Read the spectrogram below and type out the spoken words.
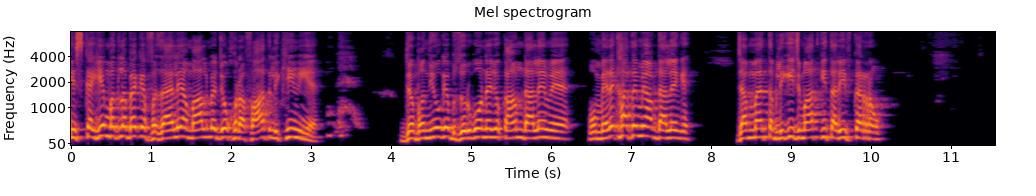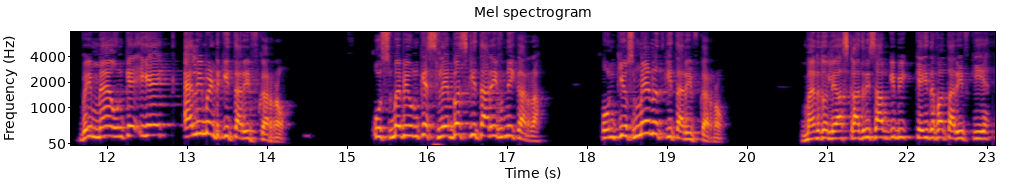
اس کا یہ مطلب ہے کہ فضائل امال میں جو خرافات لکھی ہوئی ہیں، جو بندیوں کے بزرگوں نے جو کام ڈالے ہوئے ہیں، وہ میرے کھاتے میں آپ ڈالیں گے۔ جب میں تبلیغی جماعت کی تعریف کر رہا ہوں، بھائی میں ان کے ایک ایلیمنٹ کی تعریف کر رہا ہوں۔ اس میں بھی ان کے سلیبس کی تعریف نہیں کر رہا، ان کی اس محنت کی تعریف کر رہا ہوں۔ میں نے تو لیاس قادری صاحب کی بھی کئی دفعہ تعریف کی ہے۔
